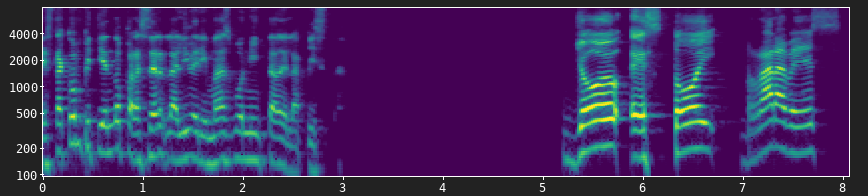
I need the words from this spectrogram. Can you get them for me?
Está compitiendo para ser la livery más bonita de la pista. Yo estoy rara vez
